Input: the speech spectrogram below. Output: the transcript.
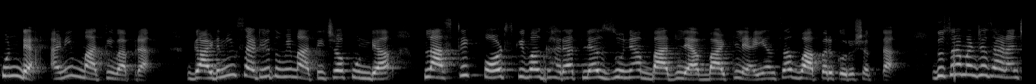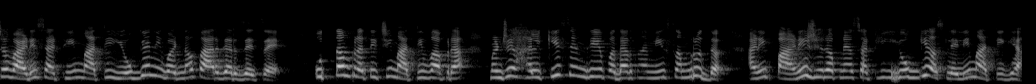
कुंड्या आणि माती वापरा. गार्डनिंगसाठी तुम्ही मातीच्या कुंड्या प्लास्टिक पॉट्स किंवा घरातल्या जुन्या बादल्या बाटल्या यांचा वापर करू शकता. दुसरं म्हणजे झाडांच्या वाढीसाठी माती योग्य निवडणं फार गरजेचं आहे. उत्तम प्रतीची माती वापरा. म्हणजे हलकी सेंद्रिय पदार्थांनी समृद्ध आणि पाणी झिरपण्यासाठी योग्य असलेली माती घ्या.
